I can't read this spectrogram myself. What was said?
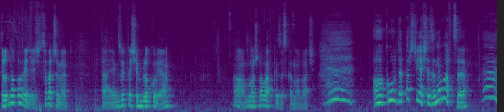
Trudno powiedzieć. Zobaczymy. Tak, jak zwykle się blokuje. O, można ławkę zeskanować. O kurde, patrzcie, ja siedzę na ławce. A,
